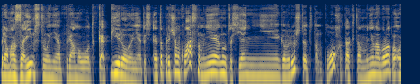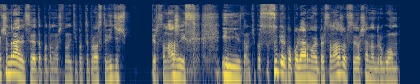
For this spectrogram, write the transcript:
прямо заимствования, прямо вот копирование. То есть это причем классно, мне, ну, то есть я не говорю, что это там плохо как-то, мне наоборот очень нравится это, потому что, ну, типа, ты просто видишь персонажей с- и там типа супер популярного персонажа в совершенно другом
